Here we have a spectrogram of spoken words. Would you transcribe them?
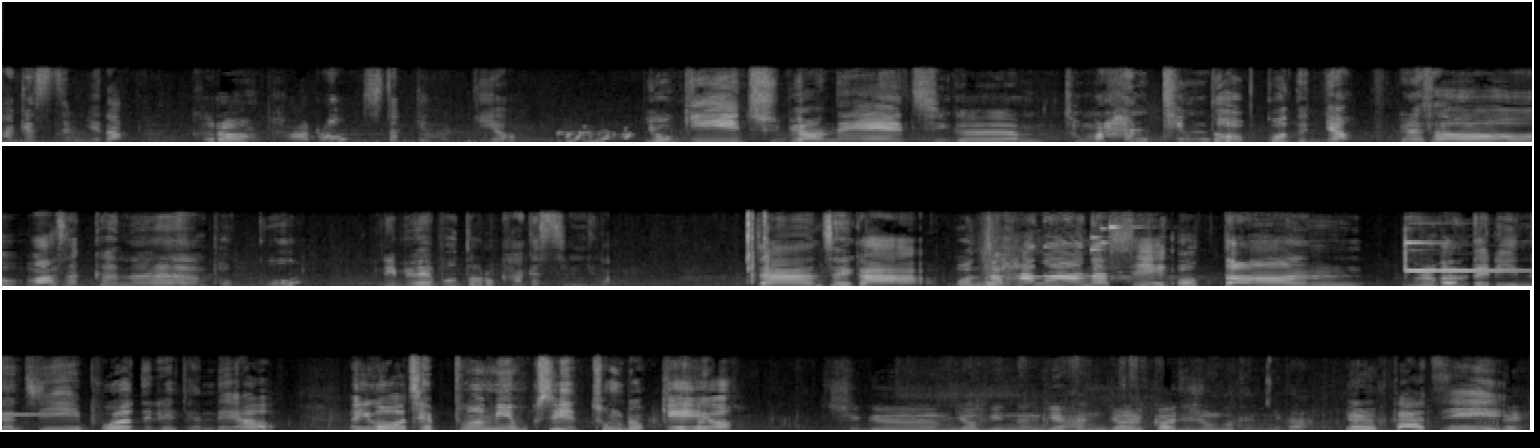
하겠습니다. 그럼 바로 시작해볼게요. 여기 주변에 지금 정말 한 팀도 없거든요. 그래서 마스크는 벗고 리뷰해보도록 하겠습니다. 짠! 제가 먼저 하나하나씩 어떤 물건들이 있는지 보여드릴 텐데요. 이거 제품이 혹시 총 몇 개예요? 지금 여기 있는 게 한 10가지 정도 됩니다. 10가지. 네.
